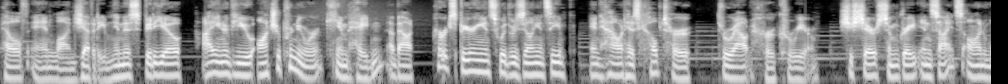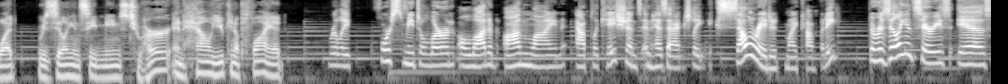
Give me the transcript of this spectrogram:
health, and longevity. In this video, I interview entrepreneur Kim Hayden about her experience with resiliency and how it has helped her throughout her career. She shares some great insights on what resiliency means to her and how you can apply it. Really forced me to learn a lot of online applications and has actually accelerated my company. The Resilience series is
